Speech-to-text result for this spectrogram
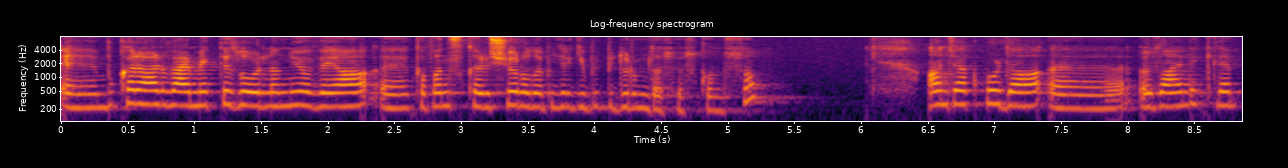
e, bu kararı vermekte zorlanıyor veya e, kafanız karışıyor olabilir gibi bir durum da söz konusu. Ancak burada özellikle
